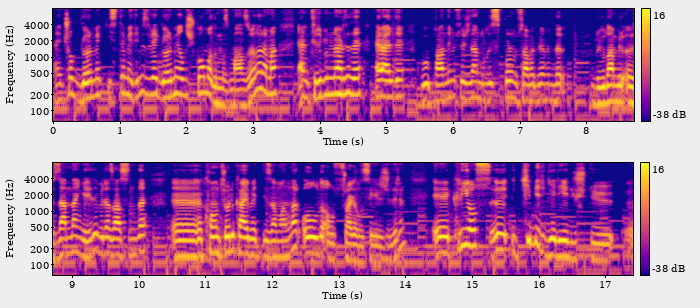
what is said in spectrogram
hani çok görmek istemediğimiz ve görmeye alışık olmadığımız manzaralar ama yani tribünlerde de herhalde bu pandemi sürecinden dolayı spor müsabakalarında duyulan bir özlemden geriye de biraz aslında e, kontrolü kaybettiği zamanlar oldu Avustralyalı seyircilerin. E, Krios e, 2-1 geriye düştüğü e,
